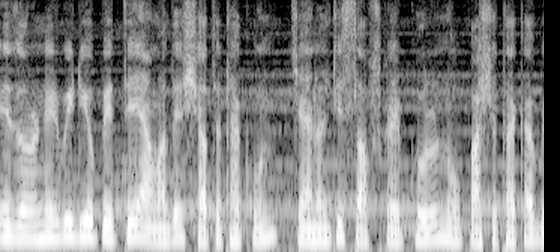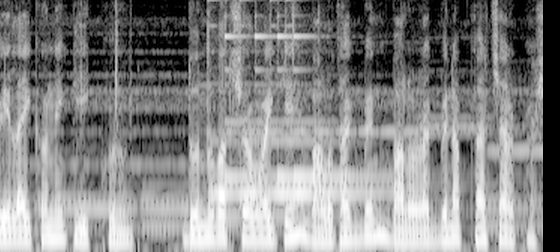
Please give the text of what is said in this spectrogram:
এ ধরনের ভিডিও পেতে আমাদের সাথে থাকুন, চ্যানেলটি সাবস্ক্রাইব করুন ও পাশে থাকা বেল আইকনে ক্লিক করুন। ধন্যবাদ সবাইকে, ভালো থাকবেন, ভালো রাখবেন আপনার চারপাশ।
